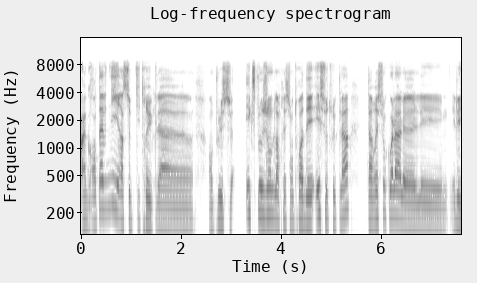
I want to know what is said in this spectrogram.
un grand avenir à ce petit truc là. En plus, explosion de l'impression 3D et ce truc là. T'as l'impression que voilà, le- les, les,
